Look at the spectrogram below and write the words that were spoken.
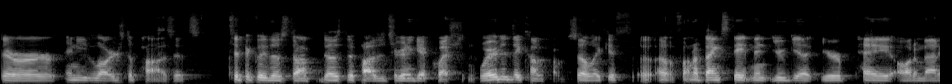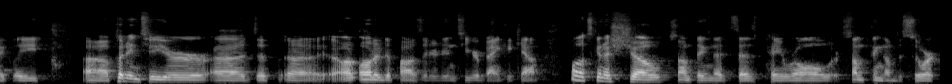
there are any large deposits, typically those those deposits are going to get questioned. Where did they come from? So, like if, uh, if on a bank statement you get your pay automatically uh, put into your uh, de- uh, auto deposited into your bank account, well, it's going to show something that says payroll or something of the sort.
